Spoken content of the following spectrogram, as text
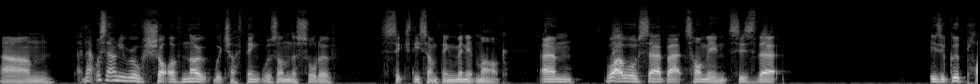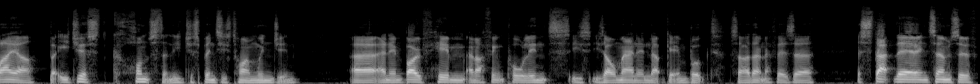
Um, and that was the only real shot of note, which I think was on the sort of 60 something minute mark. Um, what I will say about Tom Ince is that he's a good player, but he just constantly just spends his time whinging. Uh, and then both him and I think Paul Ince, his, his old man, ended up getting booked. So I don't know if there's a, a stat there in terms of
